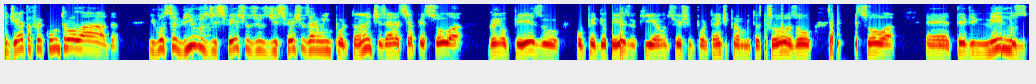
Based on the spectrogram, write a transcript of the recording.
a dieta foi controlada, e você viu os desfechos, e os desfechos eram importantes, era se a pessoa ganhou peso ou perdeu peso, que é um desfecho importante para muitas pessoas, ou se a pessoa é, teve menos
